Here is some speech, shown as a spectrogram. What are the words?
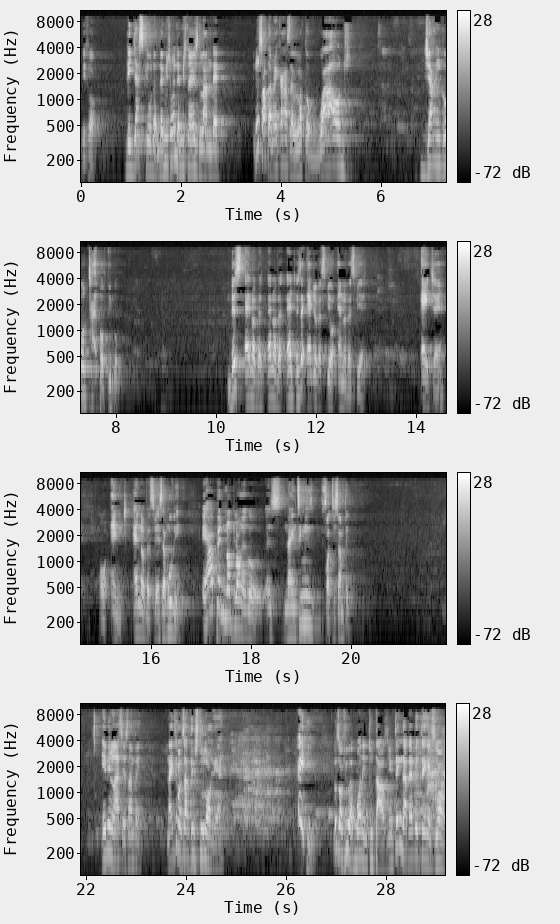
before? They just killed them. The, when the missionaries landed, you know, South America has a lot of wild jungle type of people. This end of the end of the edge is the edge of the spear or end of the spear? Edge, eh? Or end. End of the spear. It's a movie. It happened not long ago. It's 1940 something. Even last year something. 1940 something is too long, eh? Hey, those of you who were born in 2000, you think that everything is long.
